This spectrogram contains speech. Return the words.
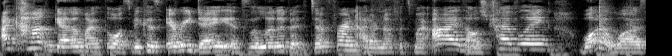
I can't gather my thoughts because every day it's a little bit different. I don't know if it's my eyes, I was traveling, what it was,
